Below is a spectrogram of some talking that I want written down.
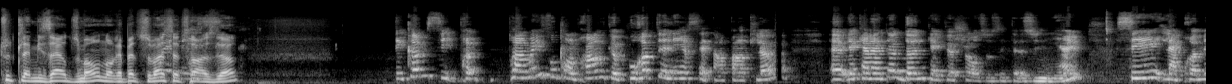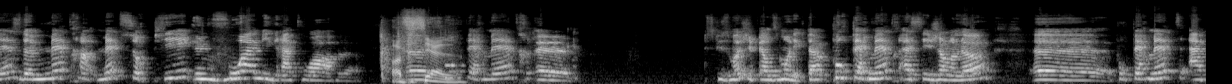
toute la misère du monde. On répète souvent Ouais, cette phrase-là. C'est comme si, pre- premièrement, il faut comprendre que pour obtenir cette entente-là, euh, le Canada donne quelque chose aux États-Unis. Hein? C'est la promesse de mettre, en- mettre sur pied une voie migratoire. Là. Euh, Officielle. pour permettre, euh, excuse-moi, j'ai perdu mon lecteur, pour permettre à ces gens-là, euh, pour permettre à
